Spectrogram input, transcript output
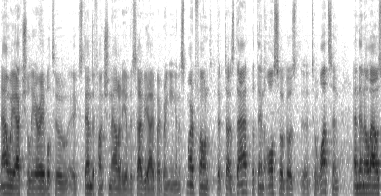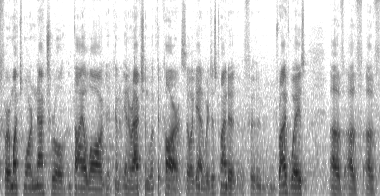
Now we actually are able to extend the functionality of this IVI by bringing in a smartphone that does that, but then also goes to Watson and then allows for a much more natural dialogue kind of interaction with the car. So again, we're just trying to drive ways of, of, of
